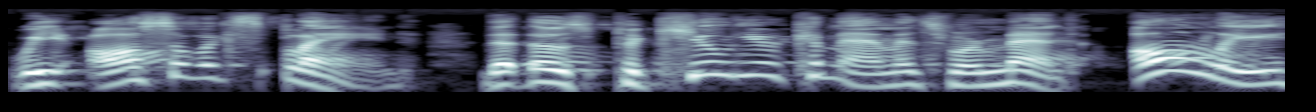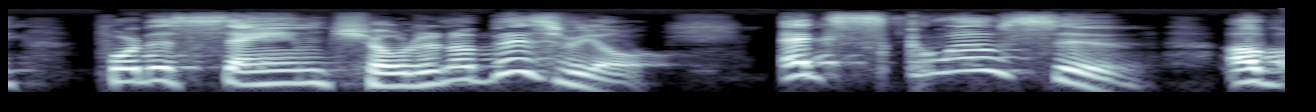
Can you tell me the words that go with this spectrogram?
we also explained that those peculiar commandments were meant only for the same children of Israel, exclusive of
